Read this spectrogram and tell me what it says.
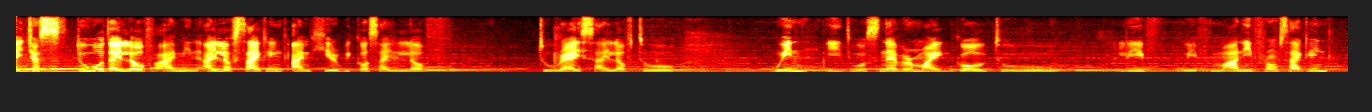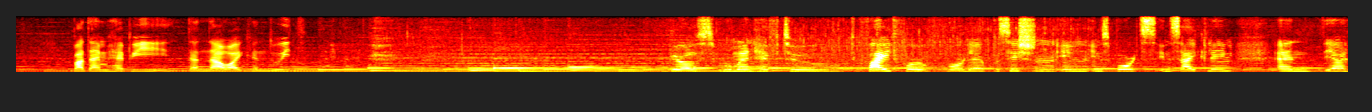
I just do what I love. I mean, I love cycling. I'm here because I love to race. I love to win. It was never my goal to live with money from cycling, but I'm happy that now I can do it. Girls, women have to, fight for, for their position in, in sports, in cycling, and yeah,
